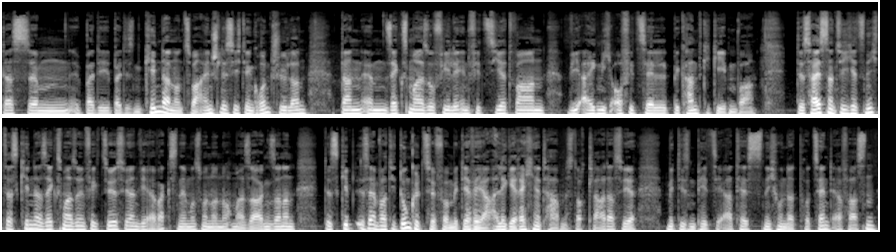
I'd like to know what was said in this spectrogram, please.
dass ähm, bei, die, bei diesen Kindern, und zwar einschließlich den Grundschülern, dann ähm, sechsmal so viele infiziert waren, wie eigentlich offiziell bekannt gegeben war. Das heißt natürlich jetzt nicht, dass Kinder sechsmal so infektiös werden wie Erwachsene, muss man nur noch mal sagen, sondern das gibt, ist einfach die Dunkelziffer, mit der wir ja alle gerechnet haben. Ist doch klar, dass wir mit diesen PCR-Tests nicht 100 Prozent erfassen.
